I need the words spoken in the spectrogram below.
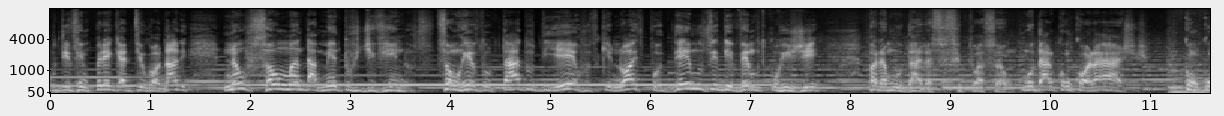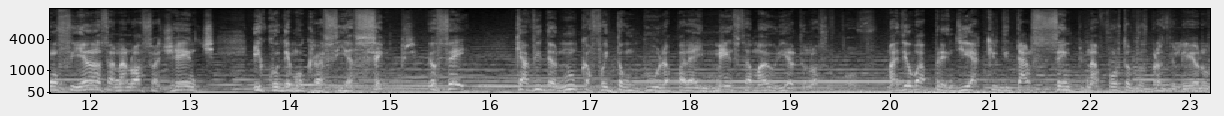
o desemprego e a desigualdade não são mandamentos divinos, são resultado de erros que nós podemos e devemos corrigir para mudar essa situação. Mudar com coragem, com confiança na nossa gente e com democracia sempre. Eu sei que a vida nunca foi tão dura para a imensa maioria do nosso povo. Mas eu aprendi a acreditar sempre na força dos brasileiros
